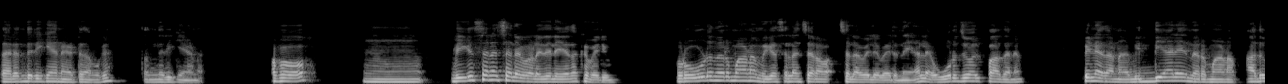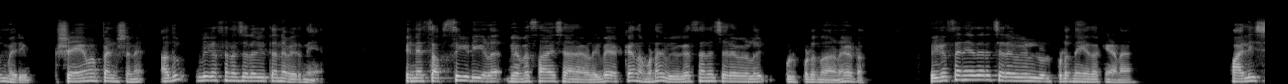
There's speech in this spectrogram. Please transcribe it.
തരംതിരിക്കാനായിട്ട് നമുക്ക് തന്നിരിക്കുകയാണ് അപ്പോൾ വികസന ചെലവുകൾ ഇതിൽ ഏതൊക്കെ വരും? റോഡ് നിർമ്മാണം വികസന ചെലവ ചെലവിൽ വരുന്നേ അല്ലെ? ഊർജോൽപാദനം പിന്നെ ഏതാണ്? വിദ്യാലയ നിർമ്മാണം അതും വരും. ക്ഷേമ പെൻഷന് അതും വികസന ചെലവിൽ തന്നെ വരുന്നതാണ് പിന്നെ സബ്സിഡികൾ വ്യവസായശാലകൾ ഇവയൊക്കെ നമ്മുടെ വികസന ചെലവുകളിൽ ഉൾപ്പെടുന്നതാണ് കേട്ടോ. വികസനേതര ചെലവുകളിൽ ഉൾപ്പെടുന്ന ഏതൊക്കെയാണ്? പലിശ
